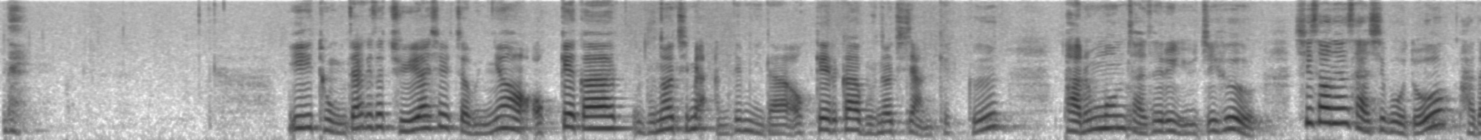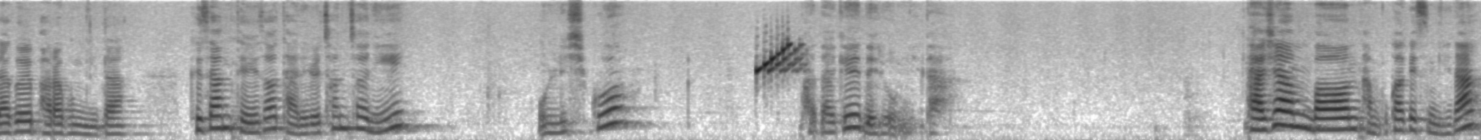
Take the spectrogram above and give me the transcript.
네. 이 동작에서 주의하실 점은요. 어깨가 무너지면 안 됩니다. 어깨가 무너지지 않게끔 바른 몸 자세를 유지 후 시선은 45도 바닥을 바라봅니다. 그 상태에서 다리를 천천히 올리시고 바닥에 내려옵니다. 다시 한번 반복하겠습니다.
